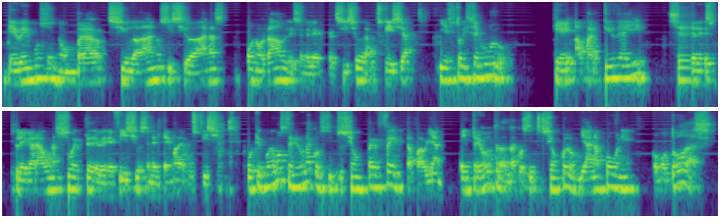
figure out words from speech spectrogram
Debemos nombrar ciudadanos y ciudadanas honorables en el ejercicio de la justicia y estoy seguro que a partir de ahí se desplegará una suerte de beneficios en el tema de justicia. Porque podemos tener una constitución perfecta, Fabián. Entre otras, la constitución colombiana pone, como todas,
